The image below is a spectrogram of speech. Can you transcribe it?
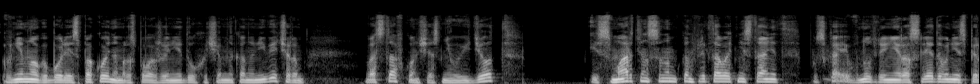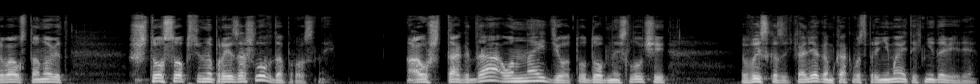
в немного более спокойном расположении духа, чем накануне вечером. В отставку он сейчас не уйдет, и с Мартинсоном конфликтовать не станет, пускай внутреннее расследование сперва установит, что, собственно, произошло в допросной. А уж тогда он найдет удобный случай высказать коллегам, как воспринимает их недоверие.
